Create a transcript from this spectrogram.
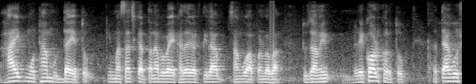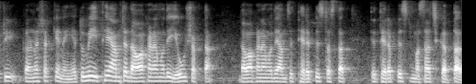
हा एक मोठा मुद्दा येतो की मसाज करताना बाबा एखाद्या व्यक्तीला सांगू आपण बाबा तुझं आम्ही रेकॉर्ड करतो. तर त्या गोष्टी करणं शक्य नाही आहे तुम्ही इथे आमच्या दवाखान्यामध्ये येऊ शकता. दवाखान्यामध्ये आमचे थेरपिस्ट असतात. ते थेरपिस्ट मसाज करतात.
